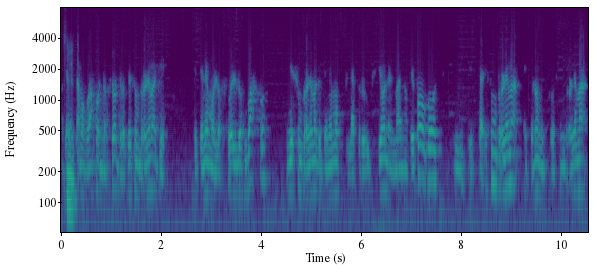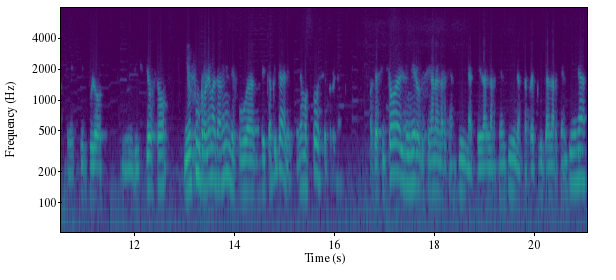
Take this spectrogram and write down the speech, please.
O sea, estamos bajos nosotros. Es un problema que, que tenemos los sueldos bajos y es un problema que tenemos la producción en manos de pocos. y Es un problema económico, es un problema de círculo vicioso y es un problema también de fuga de capitales. Tenemos todo ese problema. O sea, si todo el dinero que se gana en la Argentina queda en la Argentina, se replica en la Argentina,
